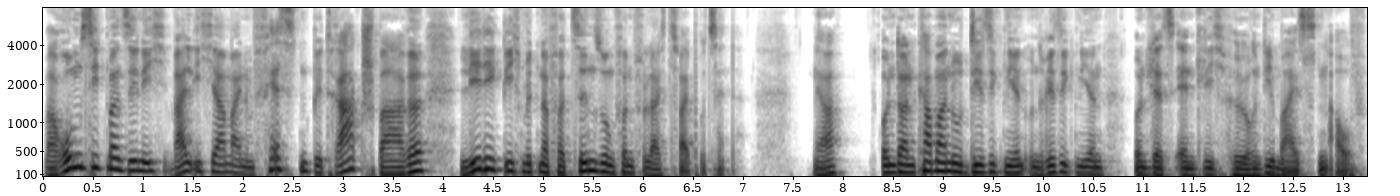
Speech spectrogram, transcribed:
Warum sieht man sie nicht? Weil ich ja meinen festen Betrag spare, lediglich mit einer Verzinsung von vielleicht zwei Prozent. Ja. Und dann kann man nur designieren und resignieren und letztendlich hören die meisten auf.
